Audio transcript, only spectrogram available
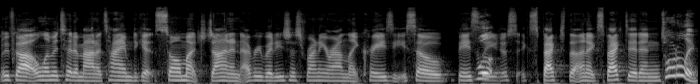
we've got a limited amount of time to get so much done, and everybody's just running around like crazy. So basically, Well- you just expect the unexpected and Totally.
